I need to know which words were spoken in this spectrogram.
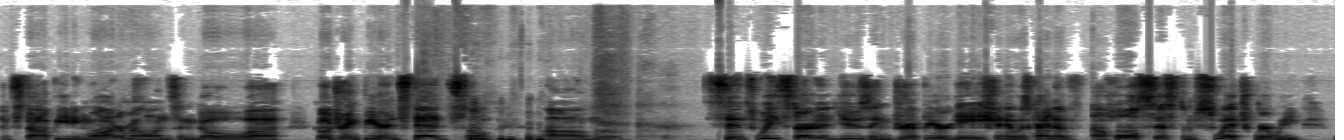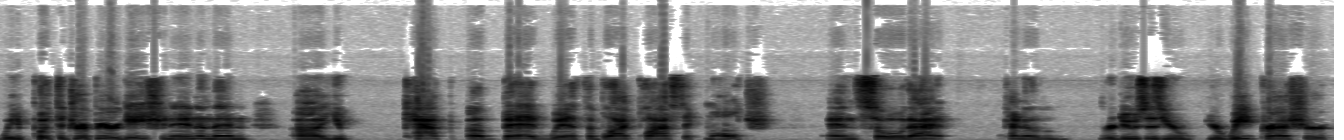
would stop eating watermelons and go uh, go drink beer instead. So um, since we started using drip irrigation, it was kind of a whole system switch where we we put the drip irrigation in and then uh, you cap a bed with a black plastic mulch, and so that kind of reduces your your weed pressure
